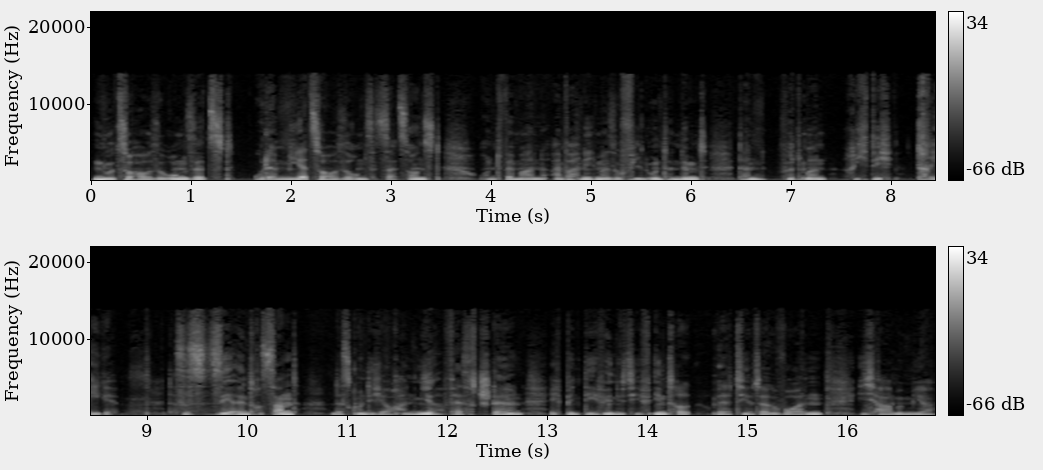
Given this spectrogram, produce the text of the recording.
nur zu Hause rumsitzt oder mehr zu Hause rumsitzt als sonst und wenn man einfach nicht mehr so viel unternimmt, dann wird man richtig träge. Das ist sehr interessant das konnte ich auch an mir feststellen. Ich bin definitiv introvertierter geworden. Ich habe mir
